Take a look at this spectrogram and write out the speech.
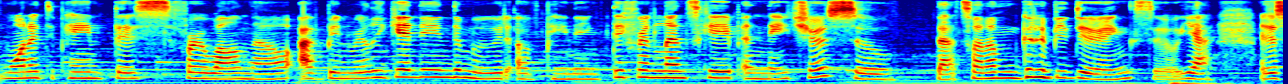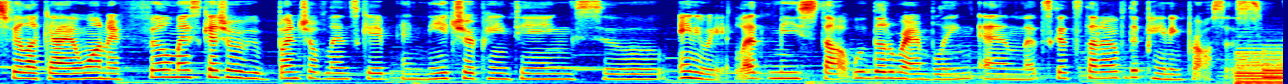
wanted to paint this for a while now. I've been really getting in the mood of painting different landscape and nature so that's what I'm gonna be doing. So yeah, I just feel like I want to fill my schedule with a bunch of landscape and nature paintings. So anyway, let me stop with the rambling and let's get started with the painting process.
